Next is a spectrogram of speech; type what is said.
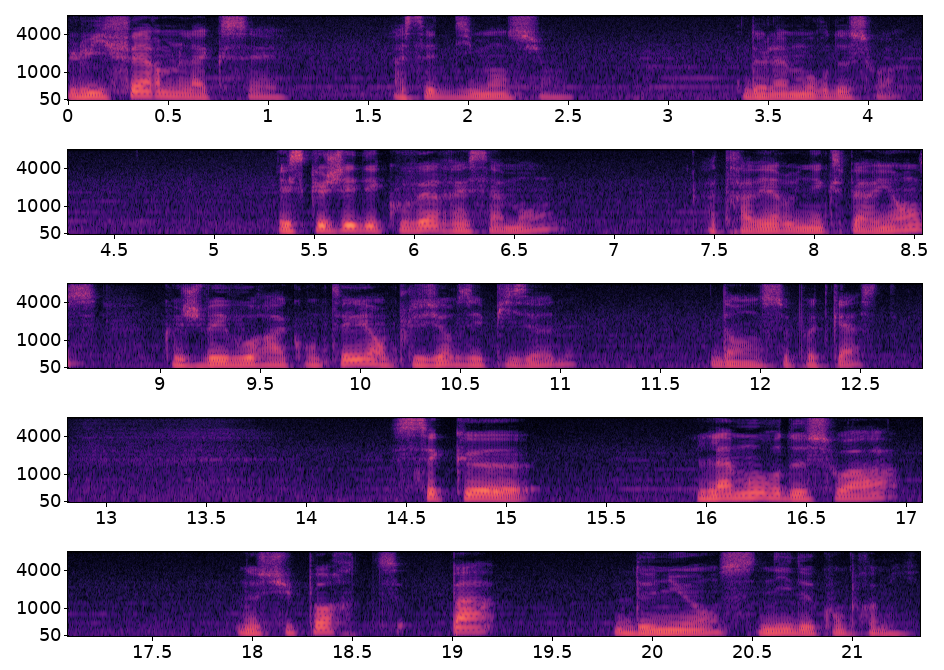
lui ferment l'accès à cette dimension de l'amour de soi. Et ce que j'ai découvert récemment, à travers une expérience que je vais vous raconter en plusieurs épisodes dans ce podcast, c'est que l'amour de soi ne supporte pas de nuances ni de compromis.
